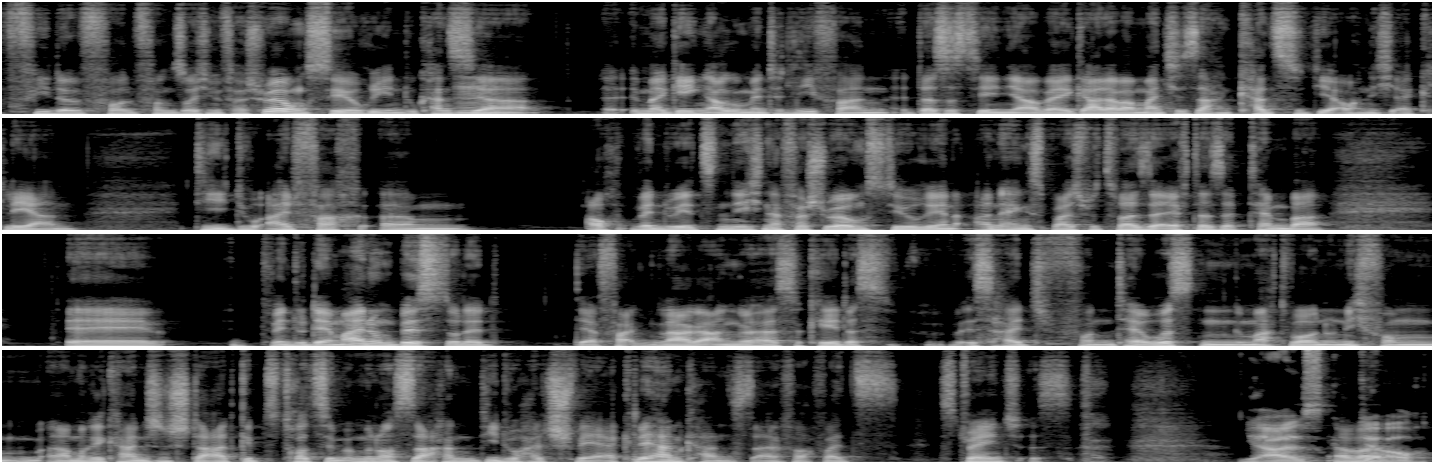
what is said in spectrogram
viele von, von solchen Verschwörungstheorien. Du kannst mhm. ja äh, immer Gegenargumente liefern, das ist denen ja aber egal, aber manche Sachen kannst du dir auch nicht erklären, die du einfach ähm, auch wenn du jetzt nicht nach Verschwörungstheorien anhängst, beispielsweise 11. September, äh, wenn du der Meinung bist oder der Faktenlage angehörst, okay, das ist halt von Terroristen gemacht worden und nicht vom amerikanischen Staat, gibt es trotzdem immer noch Sachen, die du halt schwer erklären kannst, einfach weil es strange ist. Ja, es gibt aber, ja auch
